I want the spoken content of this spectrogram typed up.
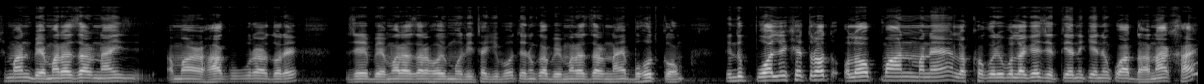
সিমান বেমাৰ আজাৰ নাই আমাৰ হাঁহ কুকুৰাৰ দৰে যে বেমাৰ আজাৰ হৈ মৰি থাকিব তেনেকুৱা বেমাৰ আজাৰ নাই বহুত কম। কিন্তু পোৱালিৰ ক্ষেত্ৰত অলপমান মানে লক্ষ্য কৰিব লাগে যেতিয়া নেকি এনেকুৱা দানা খায়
